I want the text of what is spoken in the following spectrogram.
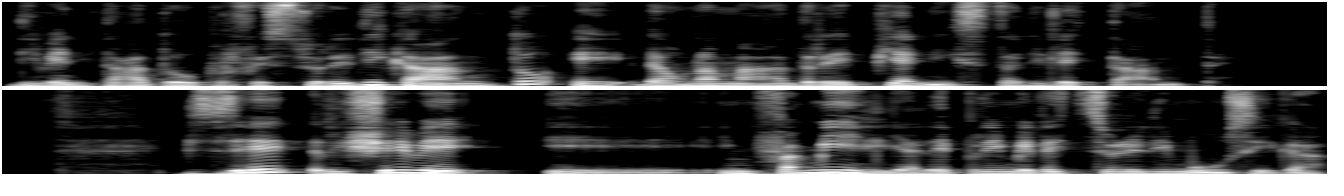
diventato professore di canto, e da una madre pianista dilettante. Bizet riceve eh, in famiglia le prime lezioni di musica,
